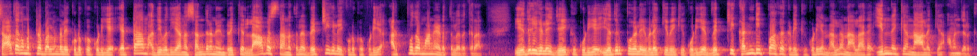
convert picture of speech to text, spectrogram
சாதகமற்ற பலன்களை கொடுக்கக்கூடிய எட்டாம் அதிபதியான சந்திரன் இன்றைக்கு லாபஸ்தானத்தில் வெற்றிகளை கொடுக்கக்கூடிய அற்புதமான இடத்துல இருக்கிறார். எதிரிகளை ஜெயிக்கக்கூடிய எதிர்ப்புகளை விலக்கி வைக்கக்கூடிய வெற்றி கண்டிப்பாக கிடைக்கக்கூடிய நல்ல நாளாக இன்னைக்கும் நாளைக்கும் அமைஞ்சிருக்கு.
